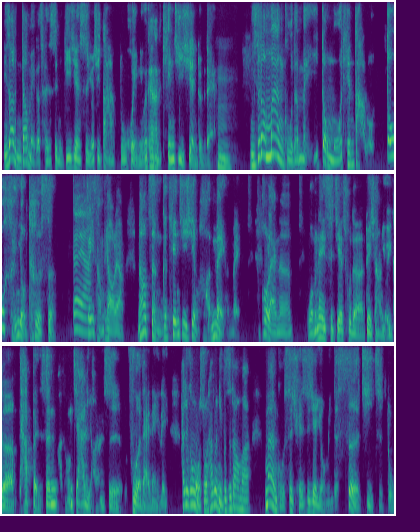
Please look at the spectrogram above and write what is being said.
你知道，你到每个城市，你第一件事，尤其大都会，你会看它的天际线，对不对？嗯。你知道曼谷的每一栋摩天大楼都很有特色，对啊，非常漂亮。然后整个天际线很美，很美。后来呢？我们那一次接触的对象有一个，他本身从家里好像是富二代那一类，他就跟我说：“他说你不知道吗？曼谷是全世界有名的设计之都，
